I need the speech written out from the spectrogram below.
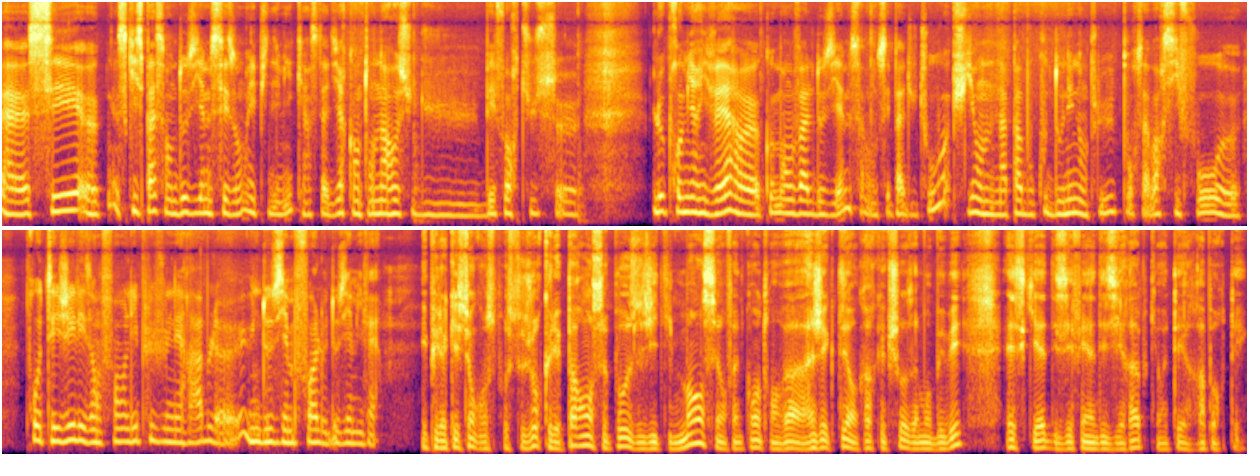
euh, c'est euh, ce qui se passe en deuxième saison épidémique, hein. c'est-à-dire quand on a reçu du Befortus euh, le premier hiver, comment va le deuxième, ça on ne sait pas du tout. Puis on n'a pas beaucoup de données non plus pour savoir s'il faut protéger les enfants les plus vulnérables une deuxième fois le deuxième hiver. Et puis la question qu'on se pose toujours, que les parents se posent légitimement, c'est en fin de compte, on va injecter encore quelque chose à mon bébé. Est-ce qu'il y a des effets indésirables qui ont été rapportés?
